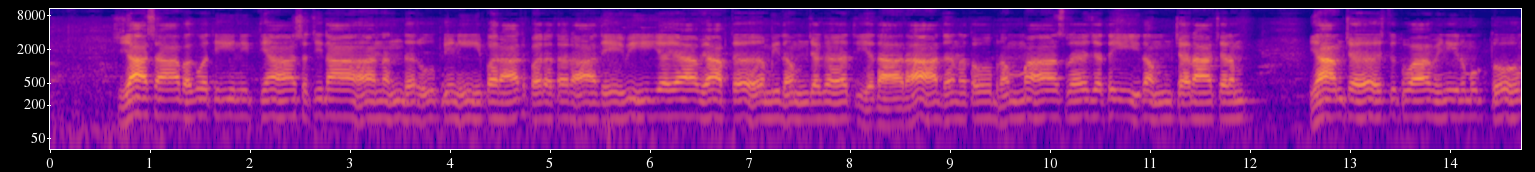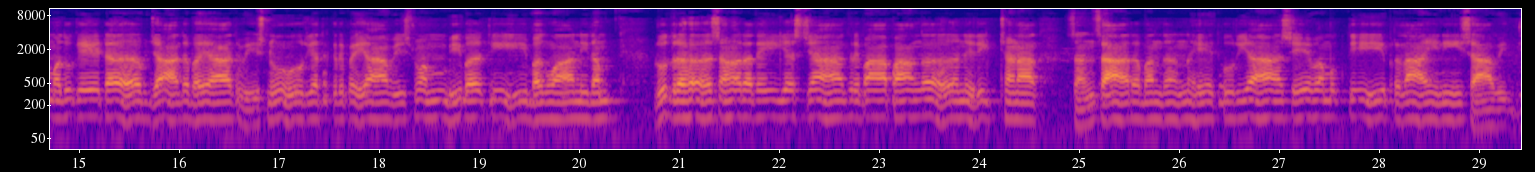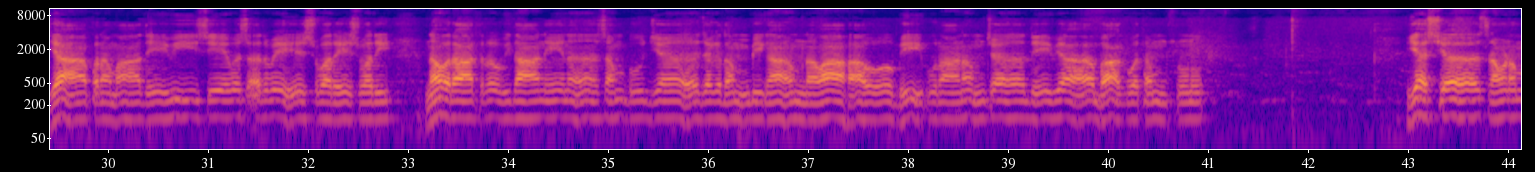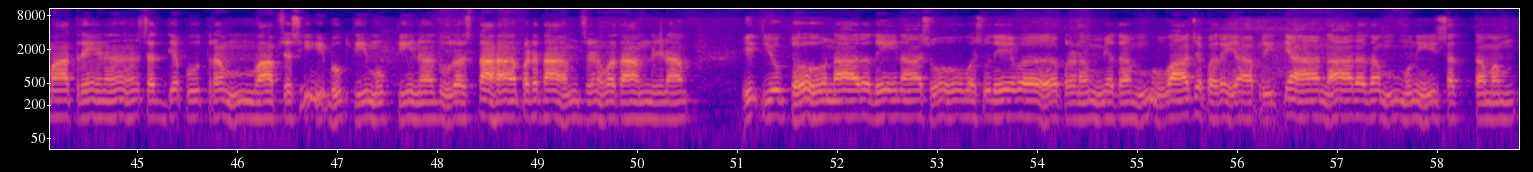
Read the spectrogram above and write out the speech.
या सा भगवती नित्या सचिदानन्दरूपिणी परात् परतरा देवी यया व्याप्तमिदं जगत् यदाराधनतो ब्रह्मा सृजतीदं चराचरम् यां च स्तुत्वा विनिर्मुक्तो मधुकेटब्जाद्भयात् विष्णुर्यत्कृपया विश्वं बिभर्ति भगवानिदं। रुद्रः संहरते यस्या कृपापाङ्गनिरीक्षणात्। संसारबन्धनहेतुर्या सेवमुक्तिप्रदायिनी सा विद्या परमा देवी सेव सर्वेश्वरेश्वरी नवरात्रविधानेन सम्पूज्य जगदम्बिकां नवाहोभिपुराणं च देव्या भागवतं शृणु। यस्य श्रवणमात्रेण सद्यपुत्रं वाप्स्यसि भुक्तिमुक्ति न दूरस्थाः पठतां, शृण्वतां नृणाम् इत्युक्तो नारदेनाशो वसुदेव प्रणम्यतम् उवाच परया प्रीत्या नारदं मुनिसत्तमम्।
